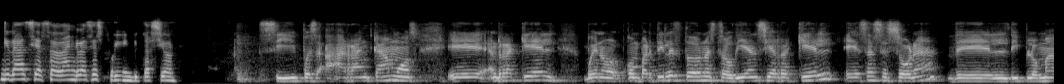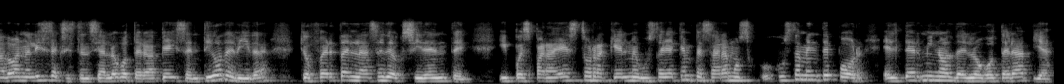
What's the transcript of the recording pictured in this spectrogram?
Gracias, Adán, gracias por la invitación. Sí, pues arrancamos. Eh, Raquel, bueno, compartirles toda nuestra audiencia. Raquel es asesora del diplomado Análisis Existencial, Logoterapia y Sentido de Vida que oferta Enlace de Occidente. Y pues para esto, Raquel, me gustaría que empezáramos justamente por el término de logoterapia.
